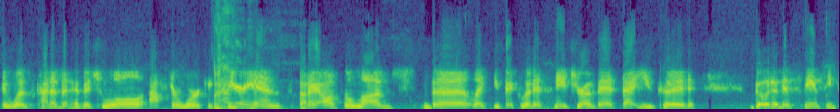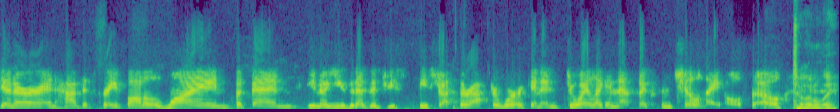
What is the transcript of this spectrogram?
it was kind of the habitual after work experience, but I also loved the like ubiquitous nature of it that you could go to this fancy dinner and have this great bottle of wine, but then, you know, use it as a de-stressor after work and enjoy like a Netflix and chill night also. Totally.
